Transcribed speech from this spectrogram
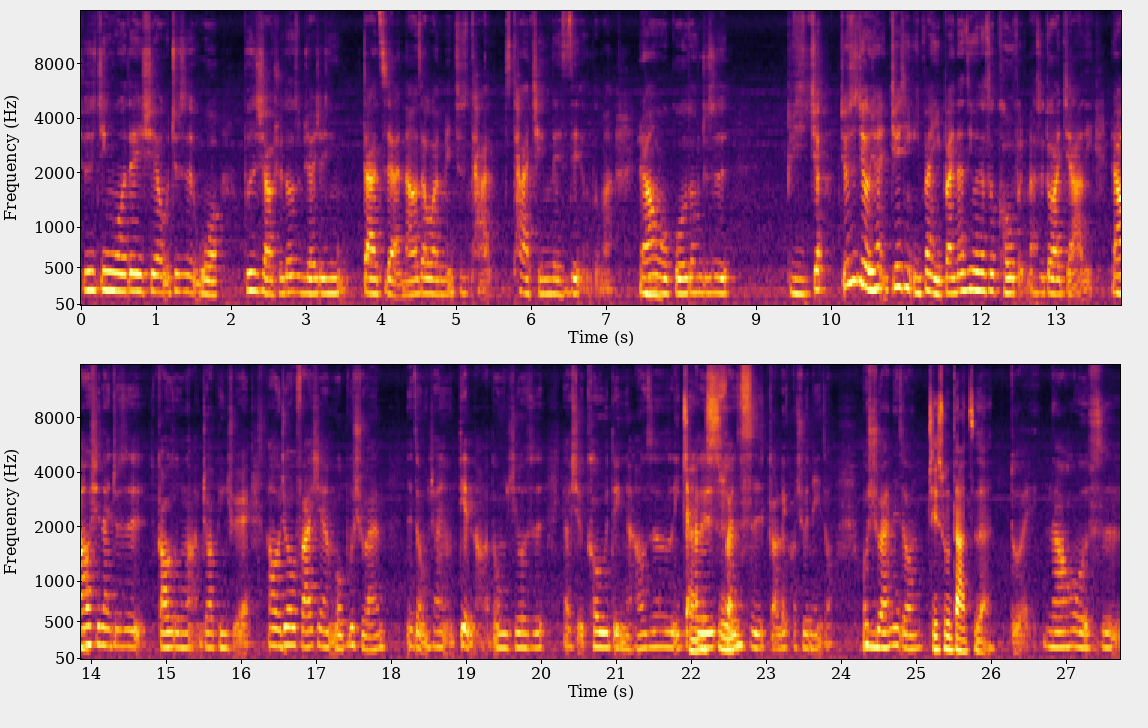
就是经过这些，我就是我不是小学都是比较接近大自然，然后在外面就是踏踏青类似这种的嘛。然后我国中就是比较就是就像接近一半一半，但是因为那时候 COVID 嘛，所以都在家里。然后现在就是高中了，就要拼学，然后我就发现我不喜欢。那种像有电脑的东西，或是要学 coding 啊，然后是一大堆算式搞来搞去的那种。我喜欢那种接触大自然。对，然后或者是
